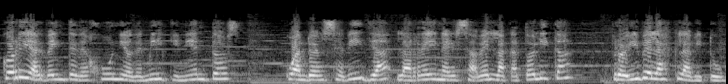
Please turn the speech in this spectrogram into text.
Corría el 20 de junio de 1500 cuando en Sevilla la reina Isabel la Católica prohíbe la esclavitud.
